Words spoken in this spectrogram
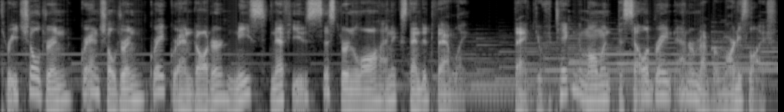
three children, grandchildren, great granddaughter, niece, nephews, sister in law, and extended family. Thank you for taking a moment to celebrate and remember Marty's life.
